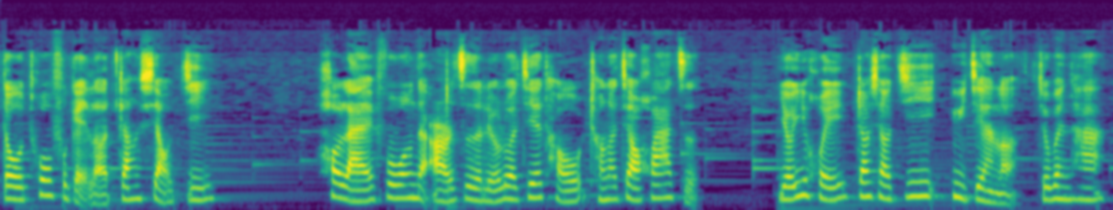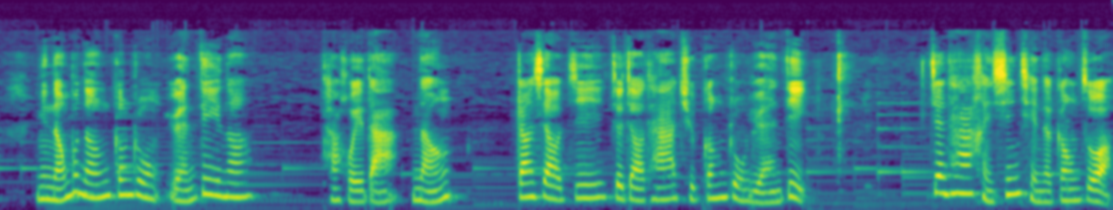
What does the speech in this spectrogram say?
都托付给了张孝基。后来，富翁的儿子流落街头，成了叫花子。有一回，张孝基遇见了，就问他：“你能不能耕种园地呢？”他回答：“能。”张孝基就叫他去耕种园地。见他很辛勤地耕作，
